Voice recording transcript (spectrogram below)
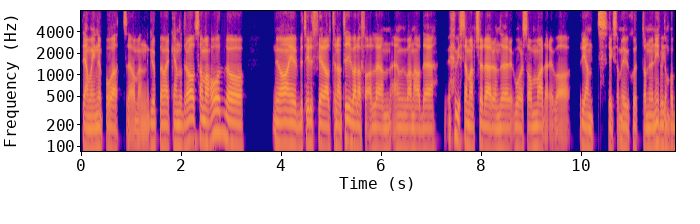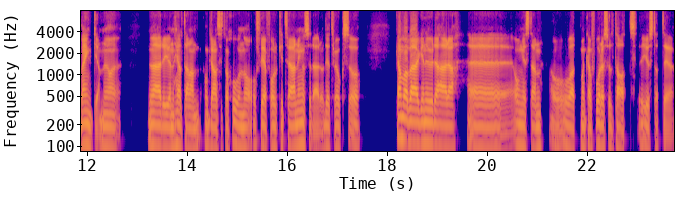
det han var inne på att ja, men gruppen verkar ändå dra åt samma håll och nu har han ju betydligt fler alternativ i alla fall än, än vad han hade vissa matcher där under vår sommar där det var rent liksom, U17 U19 på bänken. Nu, har, nu är det ju en helt annan konkurrenssituation och, och fler folk i träning och så där och det tror jag också kan vara vägen ur det här äh, ångesten och, och att man kan få resultat. Just att det,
